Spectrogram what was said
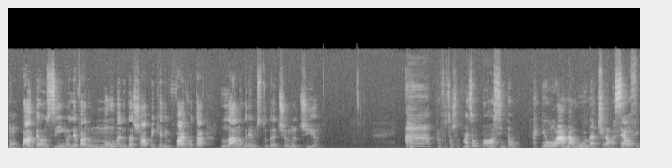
num papelzinho e levar o número da chapa em que ele vai votar lá no Grêmio Estudantil no dia. Ah, professor, mas eu posso, então, eu lá na urna tirar uma selfie?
